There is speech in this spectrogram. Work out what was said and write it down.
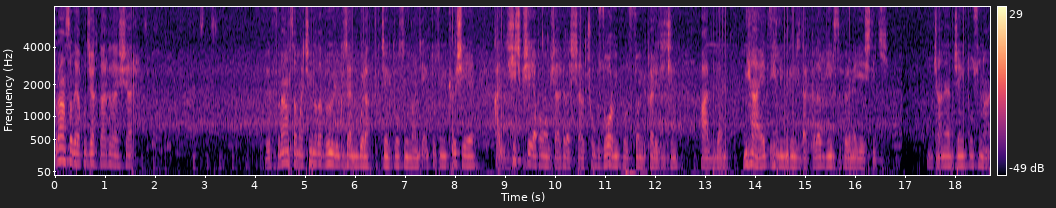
Fransa'da yapılacaktı arkadaşlar. Ve Fransa maçında da böyle güzel bir gol attık Cenk Tosun'dan. Cenk Tosun köşeye kaleci hiçbir şey yapamamış arkadaşlar. Çok zor bir pozisyon bir kaleci için. Harbiden nihayet 51. dakikada 1-0 öne geçtik. Caner Cenk Tosun'a,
